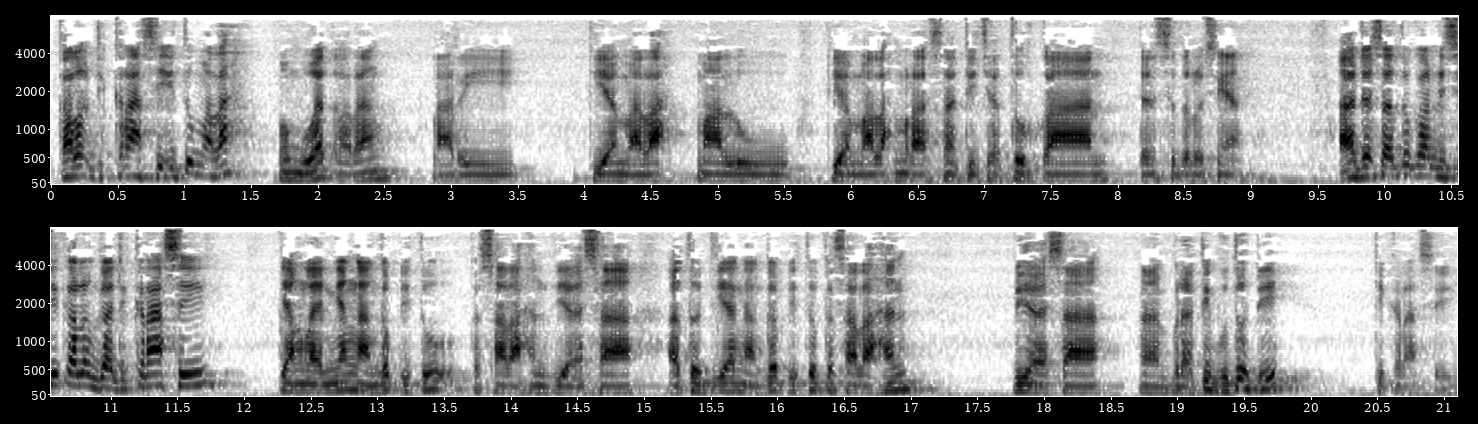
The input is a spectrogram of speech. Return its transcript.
kalau dikerasi itu malah membuat orang lari. Dia malah malu, dia malah merasa dijatuhkan dan seterusnya. Ada satu kondisi kalau nggak dikerasi, yang lainnya nganggap itu kesalahan biasa atau dia nganggap itu kesalahan biasa. Nah, berarti butuh di dikerasi.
